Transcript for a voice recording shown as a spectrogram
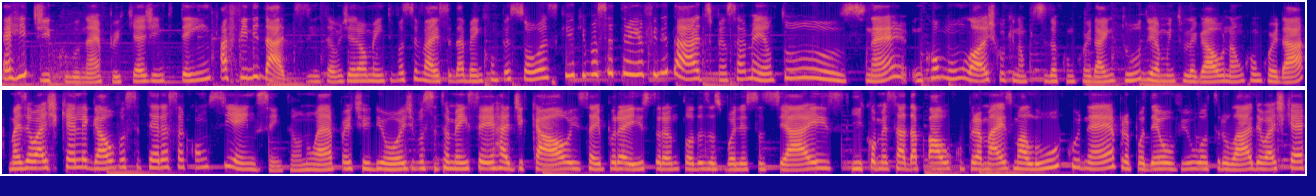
é ridículo, né? Porque a gente tem afinidades. Então, geralmente, você vai se dar bem com pessoas que, que você tem afinidades, pensamentos, né, em comum. Lógico que não precisa concordar em tudo, e é muito legal não concordar, mas eu acho que é legal você ter essa consciência. Então, não é a partir de hoje você também ser radical e sair por aí estourando todas as bolhas sociais e começar a dar palco para mais maluco, né? Para poder ouvir o outro lado. Eu acho que é,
